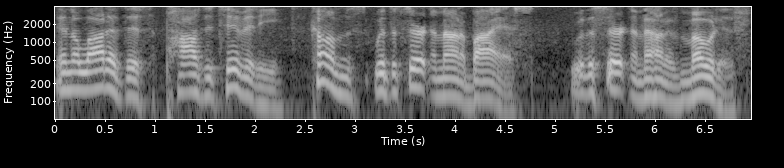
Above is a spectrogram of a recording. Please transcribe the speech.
And a lot of this positivity comes with a certain amount of bias with a certain amount of motive.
